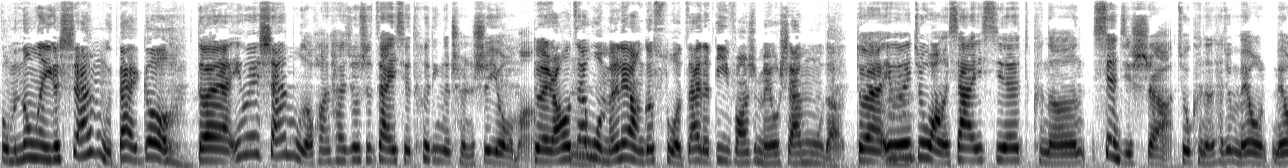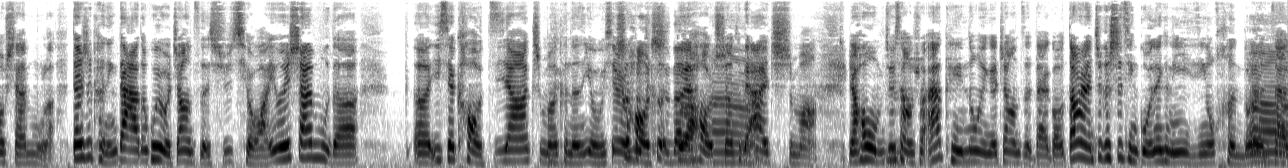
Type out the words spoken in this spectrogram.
我们弄了一个山姆代购，对，因为山姆的话，它就是在一些特定的城市有嘛。对，然后在我们两个所在的地方是没有山姆的，对，因为就往下一些可能县级市啊，就可能它就没有没有山姆了，但是肯定大家都会有这样子的需求啊，因为山姆的。呃，一些烤鸡啊，什么可能有一些人是好吃的对好吃的，嗯特别爱吃嘛。然后我们就想说，哎、可以弄一个这样子的代购。当然，这个事情国内肯定已经有很多人在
